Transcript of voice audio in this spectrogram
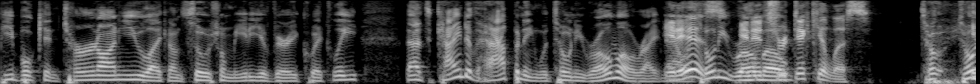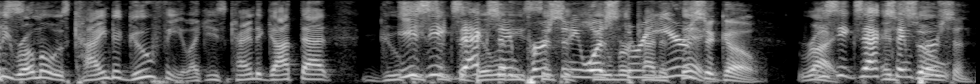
people can turn on you like on social media very quickly that's kind of happening with tony romo right now It is, tony and romo it's ridiculous. To- tony He's- romo is kind of goofy like he's kind of got that goofy He's the exact same person he was three years thing. ago. right He's the exact And same so person.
